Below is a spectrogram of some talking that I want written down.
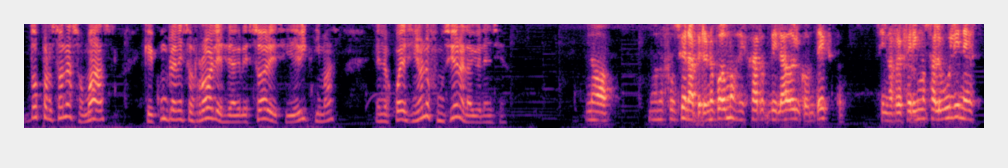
dos personas o más que cumplan esos roles de agresores y de víctimas en los cuales si no, no funciona la violencia. No, no, no funciona, pero no podemos dejar de lado el contexto. Si nos referimos al bullying es,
